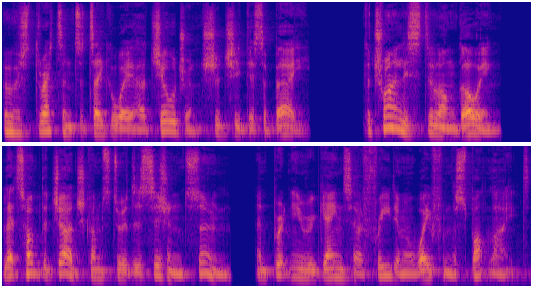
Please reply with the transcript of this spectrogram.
who has threatened to take away her children should she disobey. The trial is still ongoing. Let's hope the judge comes to a decision soon and Britney regains her freedom away from the spotlight.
